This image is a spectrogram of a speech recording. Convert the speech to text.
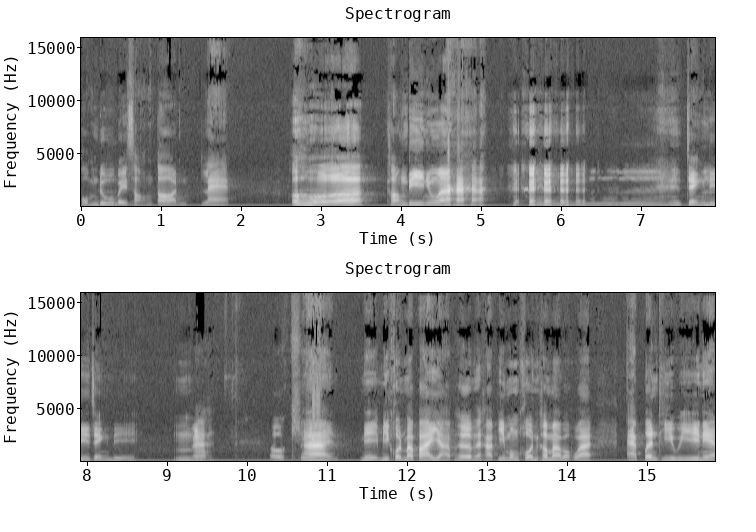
ผมดูไปสองตอนแรก โอ้โห ของดีนี่ว่าอืมเจ๋งดีเจ๋งดีอืมอะโอเคอ่านี่มีคนมาป้ายยาเพิ่มนะครับ พี่มงคลเข้ามาบอกว่า Apple TV เนี่ย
